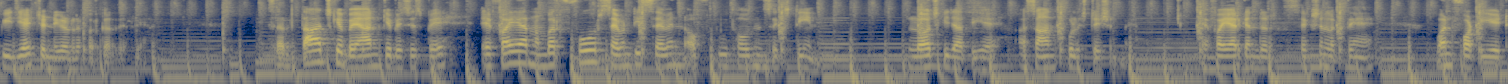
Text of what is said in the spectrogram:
पीजीआई चंडीगढ़ रेफ़र कर देते हैं। सरताज के बयान के बेसिस पे एफआईआर नंबर 477 ऑफ़ 2016 लॉन्च की जाती है असांत पुलिस स्टेशन में। एफआईआर के अंदर सेक्शन लगते हैं। 148,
